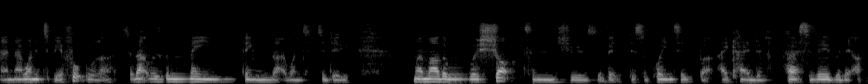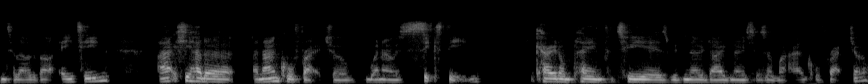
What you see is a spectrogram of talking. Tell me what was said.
and i wanted to be a footballer so that was the main thing that i wanted to do my mother was shocked and she was a bit disappointed, but I kind of persevered with it up until I was about 18. I actually had a an ankle fracture when I was 16. Carried on playing for two years with no diagnosis of my ankle fracture.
